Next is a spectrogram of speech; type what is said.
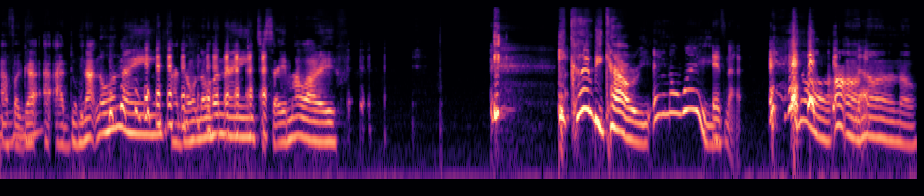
I forgot. I, I do not know her name. I don't know her name to save my life. It, it couldn't be Kaoru. Ain't no way. It's not. No, uh, uh No. no, no, no,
